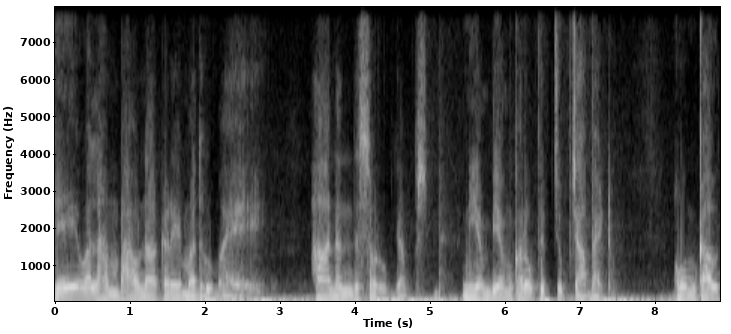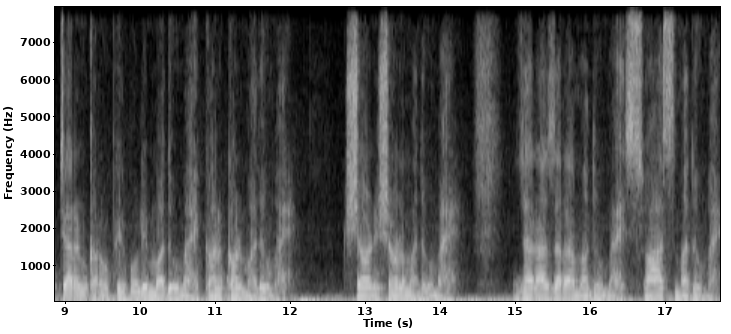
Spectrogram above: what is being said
केवल हम भावना करें मधुमय, आनंद स्वरूप, जब नियम वियम करो, फिर चुपचाप बैठो, ओम का उच्चारण करो, फिर बोले मधुमय, कण कण मधुमय। क्षण क्षण मधुमय जरा जरा मधुमय श्वास मधुमय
